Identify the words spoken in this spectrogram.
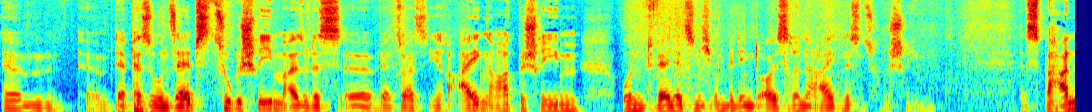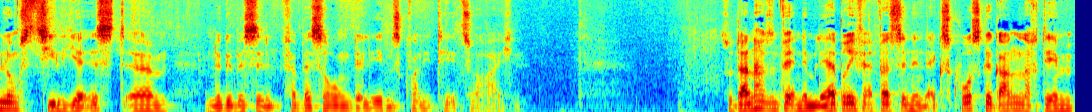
ähm, äh, der Person selbst zugeschrieben, also das äh, wird so als ihre Eigenart beschrieben und werden jetzt nicht unbedingt äußeren Ereignissen zugeschrieben. Das Behandlungsziel hier ist, ähm, eine gewisse Verbesserung der Lebensqualität zu erreichen. So, dann sind wir in dem Lehrbrief etwas in den Exkurs gegangen, nachdem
